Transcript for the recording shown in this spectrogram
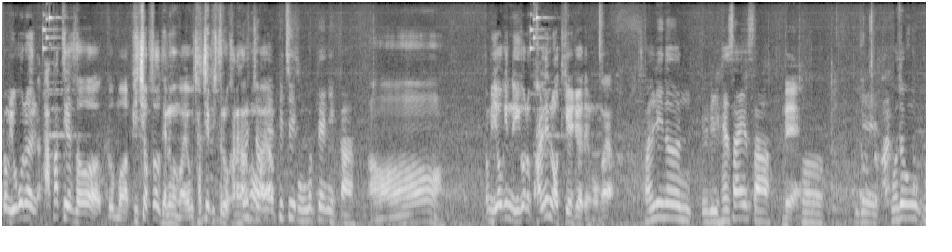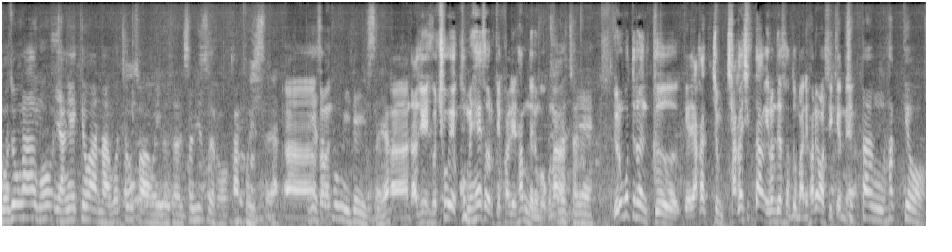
그럼 요거는 아파트에서 그 뭐 빛이 없어도 되는 건가요? 여기 자체 빛으로 가능한 그렇죠. 건가요? 예, 빛이 공급되니까 아. 그럼 여기는 이거는 관리는 어떻게 해줘야 되는 건가요? 관리는 우리 회사에서 네. 어, 이제 모종, 모종하고 양액 교환하고 청소하고 이것을 서비스로 갖고 있어요. 아, 이게 상품이 돼 있어요. 아, 나중에 그거 추후에 구매해서 이렇게 관리를 하면 되는 거구나. 그렇죠. 예. 이런 것들은 그 약간 좀 작은 식당 이런 데서도 많이 활용할 수 있겠네요. 식당, 학교,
